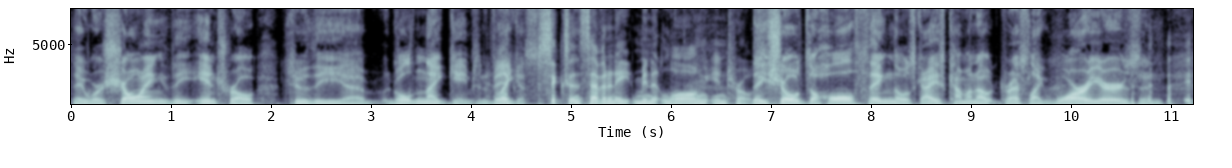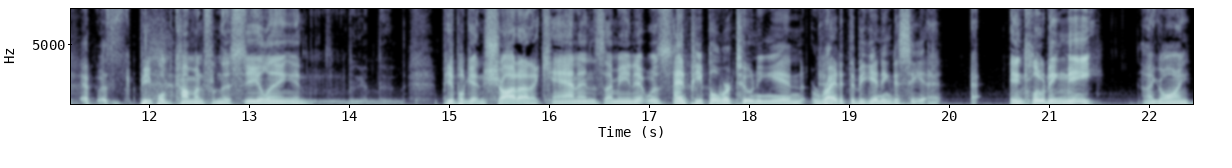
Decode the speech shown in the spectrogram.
They were showing the intro to the uh, Golden Knight games in Vegas. Like six and seven and eight minute long intros. They showed the whole thing. Those guys coming out dressed like warriors and was... people coming from the ceiling and people getting shot out of cannons. I mean, it was. And people were tuning in right at the beginning to see it, including me. I'm going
